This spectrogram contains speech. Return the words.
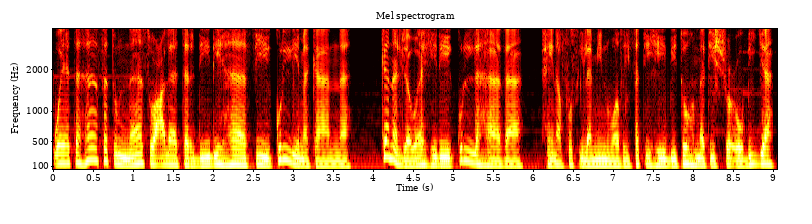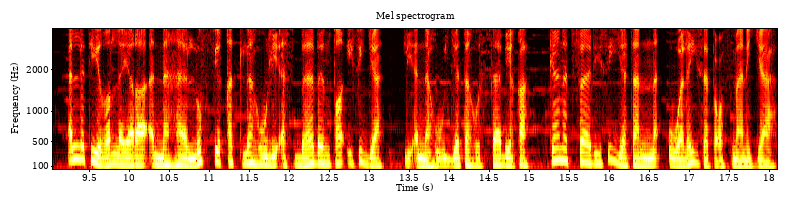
ويتهافت الناس على ترديدها في كل مكان. كان الجواهري كل هذا حين فصل من وظيفته بتهمة الشعوبية التي ظل يرى أنها لفقت له لأسباب طائفية لأن هويته السابقة كانت فارسية وليست عثمانية.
